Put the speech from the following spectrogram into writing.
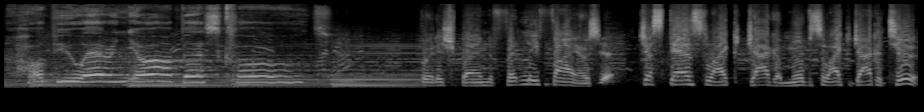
I hope you're wearing your best clothes. British band Friendly Fires. Yeah. Just dance like Jagger, moves like Jagger too.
